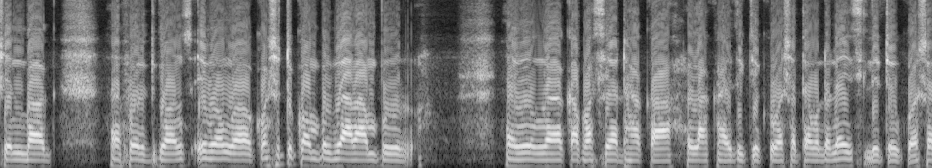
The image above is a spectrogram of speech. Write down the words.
সেনবাগ ফরিদগঞ্জ এবং কুয়াশা একটু কম পড়বে আরামপুর এবং কাপাসিয়া, ঢাকা, লাখা, এদিক থেকে কুয়াশা তেমনটা নেই, সিলেটেও কুয়াশা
